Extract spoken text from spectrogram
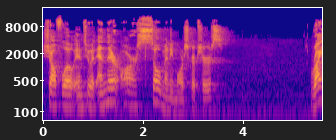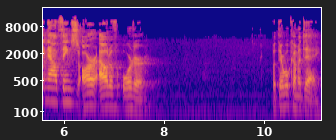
shall flow into it. And there are so many more scriptures. Right now, things are out of order. But there will come a day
